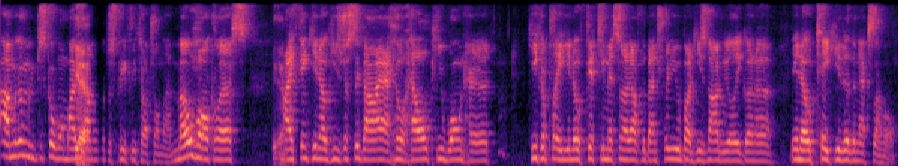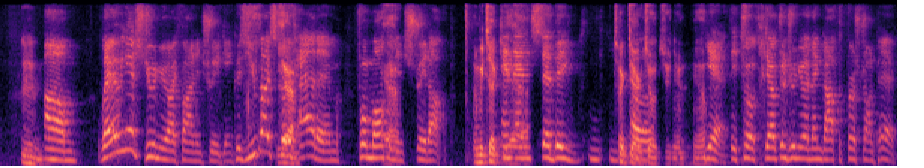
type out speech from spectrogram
I'm going to just go one by Yeah. one. We'll just briefly touch on that. Moe Harkless. Yeah. I think, you know, he's just a guy. He'll help. He won't hurt. He could play, you know, 15 minutes a night off the bench for you, but he's not really going to, you know, take you to the next level. Mm. Um, Larry Nance Jr. I find intriguing because you guys could have had him for Markkanen Yeah. straight up. and we took And yeah, then instead they took Derrick uh, Jones Jr. Yeah. Yeah, they took Derrick Jones Jr. and then got the first round pick.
